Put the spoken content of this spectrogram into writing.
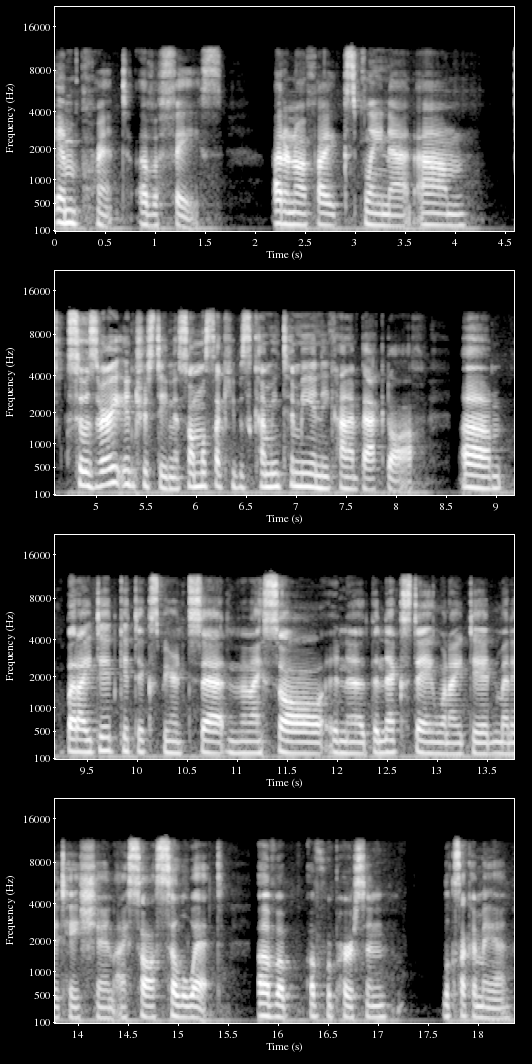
imprint of a face. I don't know if I explain that. Um, so it was very interesting. It's almost like he was coming to me and he kind of backed off. Um, but I did get to experience that. And then I saw in a, the next day when I did meditation, I saw a silhouette of a, of a person looks like a man.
